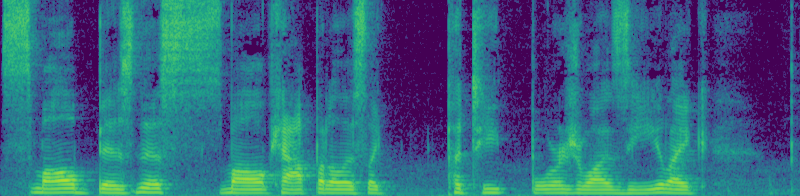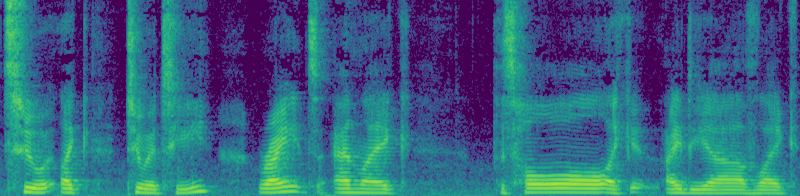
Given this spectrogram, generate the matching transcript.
small business, small capitalist, like petite bourgeoisie, like to like to a T, right? And like this whole like idea of like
